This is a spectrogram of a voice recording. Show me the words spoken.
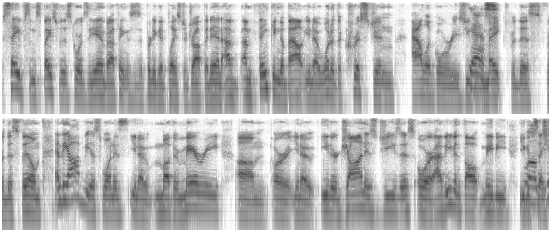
saved some space for this towards the end, but I think this is a pretty good place to drop it in. i am thinking about you know what are the Christian allegories you Yes. can make for this for this film, and the obvious one is you know Mother Mary, um, or you know either John is Jesus, or I've even thought maybe you Well, could say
